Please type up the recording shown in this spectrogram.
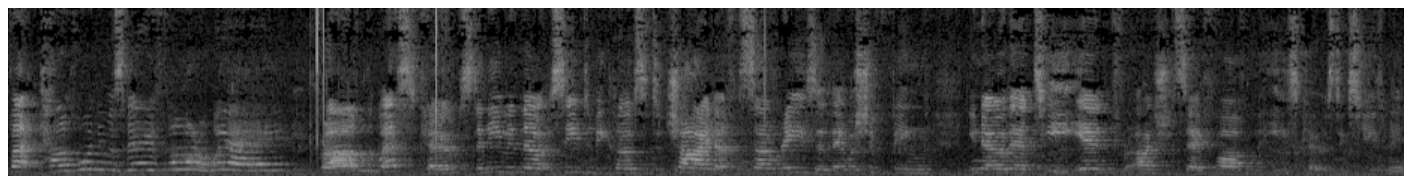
but California was very far away from the west coast, and even though it seemed to be closer to China, for some reason they were shipping, you know, they're tea in. I should say far from the east coast. Excuse me.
